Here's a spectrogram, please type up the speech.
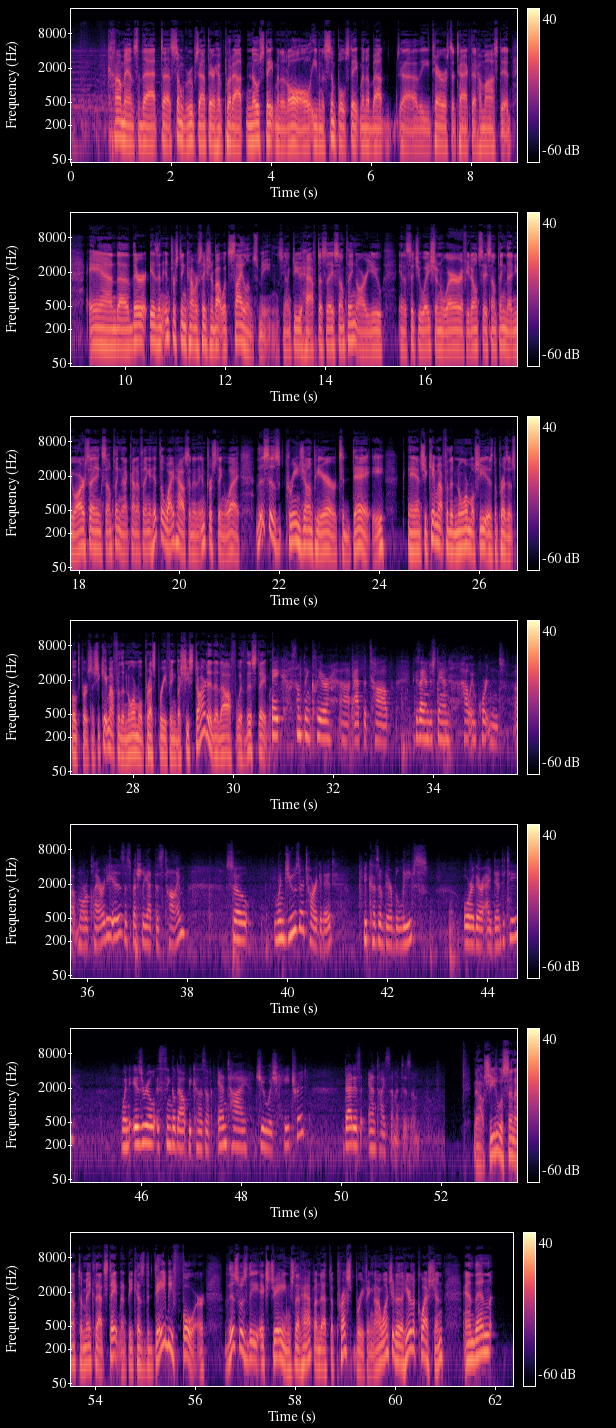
comments that uh, some groups out there have put out no statement at all, even a simple statement about uh, the terrorist attack that Hamas did. And uh, there is an interesting conversation about what silence means. You know, do you have to say something? Are you in a situation where if you don't say something, then you are saying something? That kind of thing. It hit the White House in an interesting way. This is Karine Jean Pierre today and she came out for the normal. She is the president's spokesperson. She came out for the normal press briefing, but she started it off with this statement: "Make something clear uh, at the top, because I understand how important uh, moral clarity is, especially at this time. So, when Jews are targeted because of their beliefs or their identity, when Israel is singled out because of anti-Jewish hatred, that is anti-Semitism." Now, she was sent out to make that statement because the day before, this was the exchange that happened at the press briefing. Now, I want you to hear the question and then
